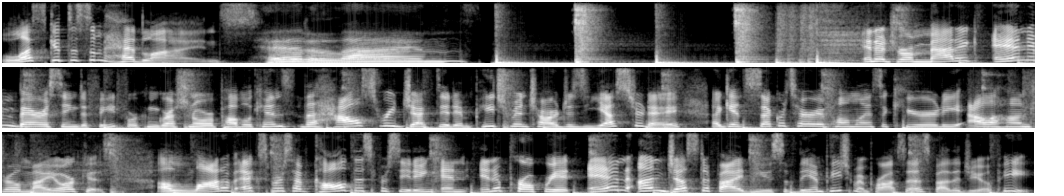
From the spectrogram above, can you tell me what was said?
Let's get to some headlines. Headlines. In a dramatic and embarrassing defeat for congressional Republicans, the House rejected impeachment charges yesterday against Secretary of Homeland Security Alejandro Mayorkas. A lot of experts have called this proceeding an inappropriate and unjustified use of the impeachment process by the GOP.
